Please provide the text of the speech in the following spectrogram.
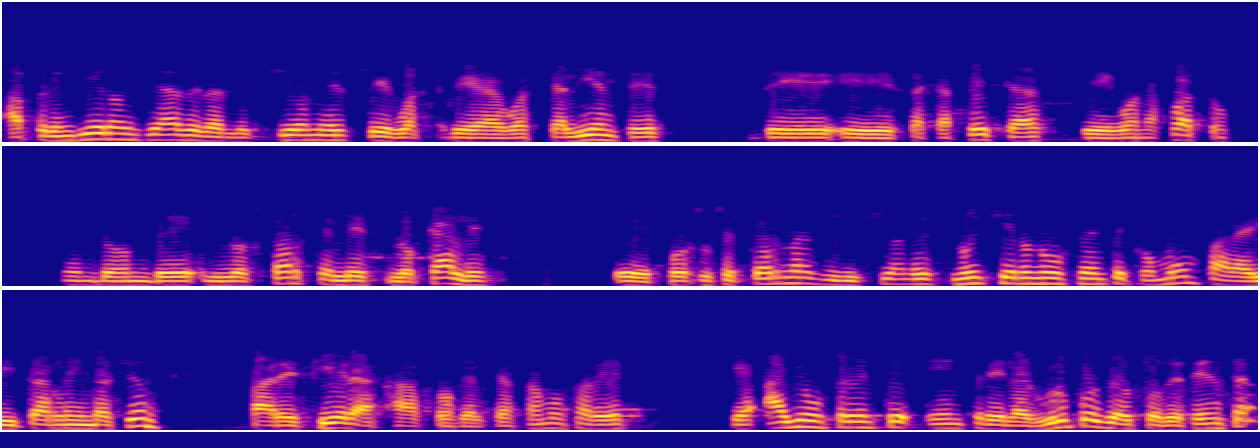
aprendieron ya de las lecciones de, de Aguascalientes, de eh, Zacatecas, de Guanajuato, en donde los cárteles locales, eh, por sus eternas divisiones, no hicieron un frente común para evitar la invasión. Pareciera, hasta donde alcanzamos a ver, que hay un frente entre los grupos de autodefensa,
